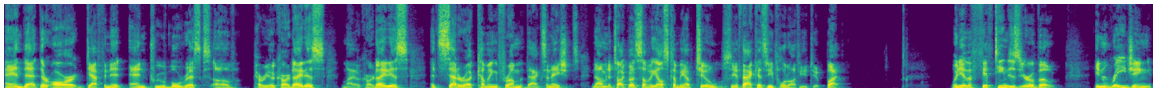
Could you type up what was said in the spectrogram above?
And that there are definite and provable risks of pericarditis, myocarditis, etc., coming from vaccinations. Now I'm going to talk about something else coming up too. We'll see if that gets me pulled off YouTube. But when you have a 15 to 0 vote, enraging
